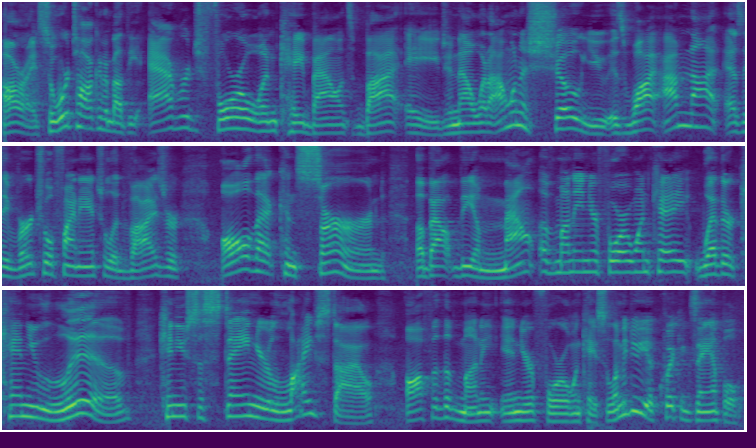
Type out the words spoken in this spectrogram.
All right, so we're talking about the average 401k balance by age. And now what I want to show you is why I'm not, as a virtual financial advisor, all that concerned about the amount of money in your 401k, whether can you live, can you sustain your lifestyle off of the money in your 401k. So let me do you a quick example.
